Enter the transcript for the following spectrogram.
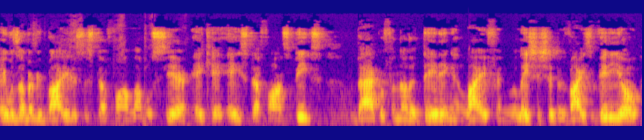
Hey, what's up, everybody? This is Stephan Labossiere, aka Stephan Speaks, back with another dating and life and relationship advice video.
